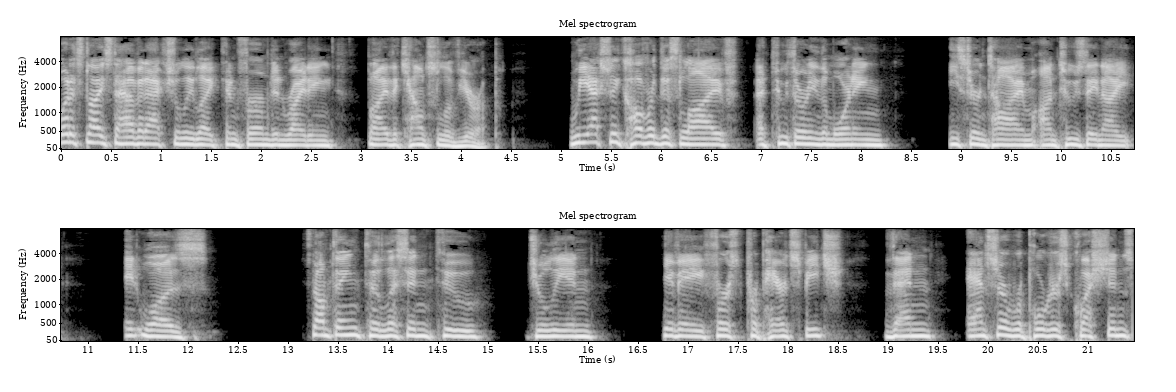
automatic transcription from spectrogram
but it's nice to have it actually like confirmed in writing by the Council of Europe. We actually covered this live at 2:30 in the morning Eastern time on Tuesday night. It was something to listen to Julian give a first prepared speech, then answer reporters' questions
